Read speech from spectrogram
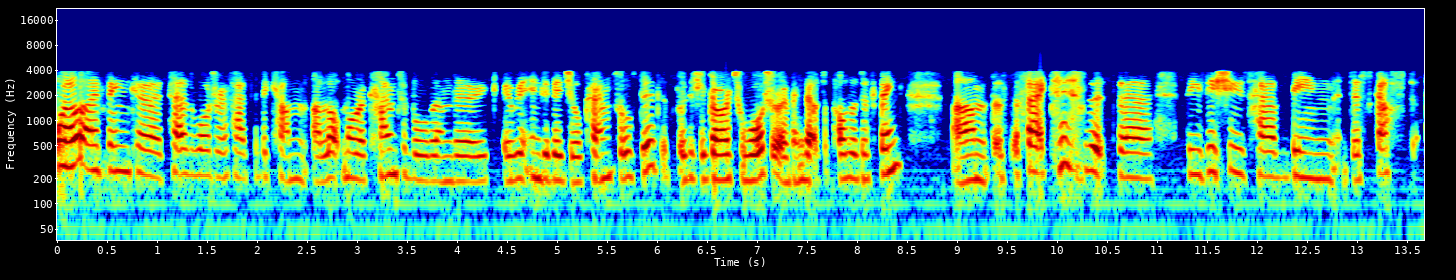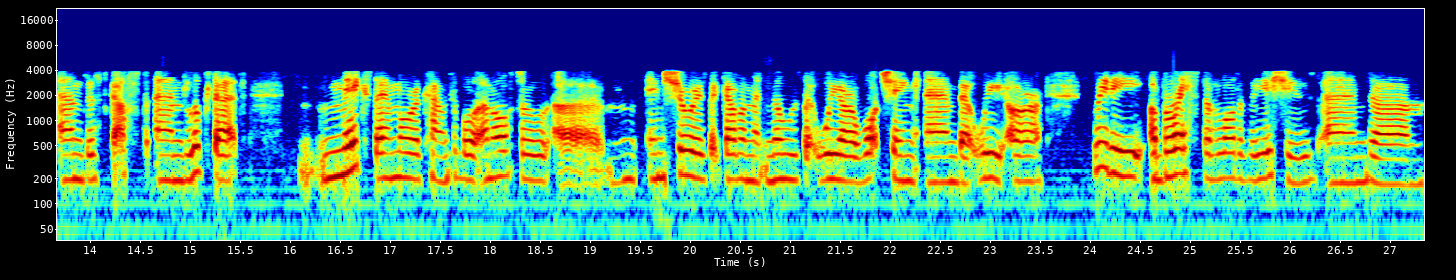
Well, I think uh, TasWater have had to become a lot more accountable than the individual councils did with regard to water. I think that's a positive thing. Um, the, the, fact is that uh, these issues have been discussed and discussed and looked at makes them more accountable and also uh, ensures that government knows that we are watching and that we are really abreast of a lot of the issues and um,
